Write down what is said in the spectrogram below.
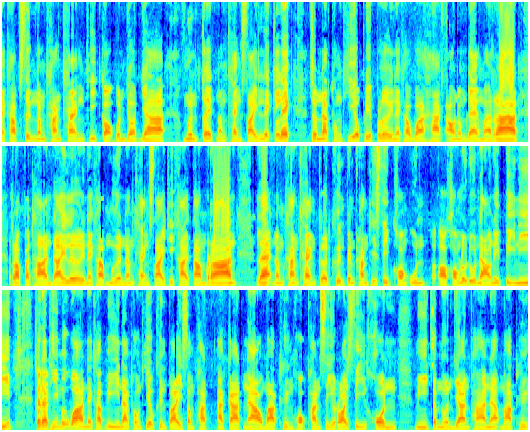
นะครับซึ่งน้ำค้างแข็งที่เกาะบนยอดหญ้า เหมือนเกล็ดน้ำแข็งใสเล็ก ๆ จนนักท่องเที่ยวเปรียบเปรยนะครับว่าหากเอาน้ำแดงมาราด รับประทานได้เลยนะครับ เหมือนน้ำแข็งใสที่ขายตามร้าน และน้ำค้างแข็งเกิดขึ้นเป็นครั้งที่ 10 ของอุณของฤดูหนาวในปีนี้ ขณะที่เมื่อวานนะครับมีนักท่องเที่ยวขึ้นไปสัมผัสอากาศหนาวมากถึง 6,404 คน มีจำนวนยานพาหนะมากถึง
